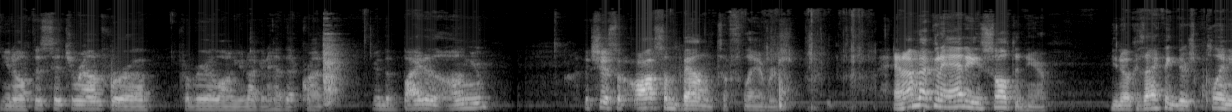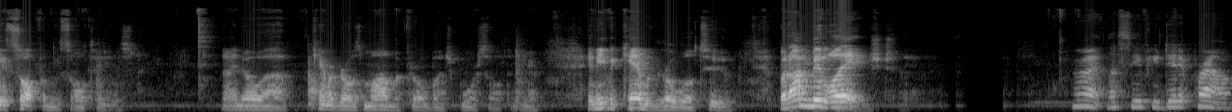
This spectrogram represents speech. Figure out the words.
You know, if this sits around for uh, for very long, you're not going to have that crunch. And the bite of the onion, it's just an awesome balance of flavors. And I'm not going to add any salt in here, you know, because I think there's plenty of salt from the saltines. And I know uh, Camera Girl's mom would throw a bunch more salt in here. And even Camera Girl will too. But I'm middle aged. All right, let's see if you did it proud.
